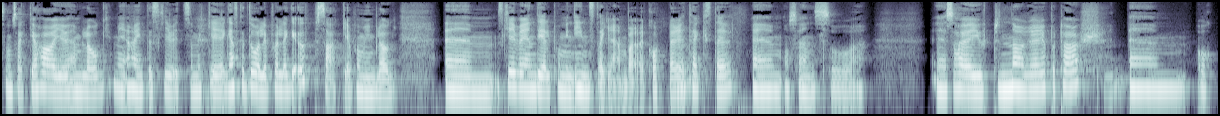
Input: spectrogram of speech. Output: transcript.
som sagt, jag har ju en blogg, men jag har inte skrivit så mycket. Jag är ganska dålig på att lägga upp saker på min blogg. Um, skriver en del på min Instagram, bara kortare mm. texter. Um, och sen så, uh, så har jag gjort några reportage. Um, och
